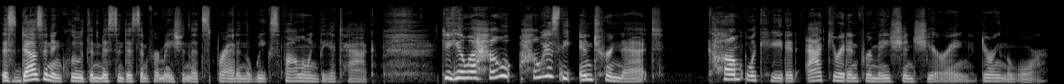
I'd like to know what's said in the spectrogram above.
This doesn't include the mis and disinformation that spread in the weeks following the attack. Tehila, how, how has the internet complicated accurate information sharing during the war?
